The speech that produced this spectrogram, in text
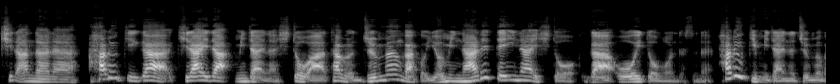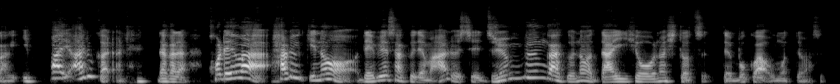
きなんだよね。春樹が嫌いだみたいな人は多分純文学を読み慣れていない人が多いと思うんですね。春樹みたいな純文学いっぱいあるからね。だから、これは春樹のデビュー作でもあるし、純文学の代表の一つって僕は思ってます。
